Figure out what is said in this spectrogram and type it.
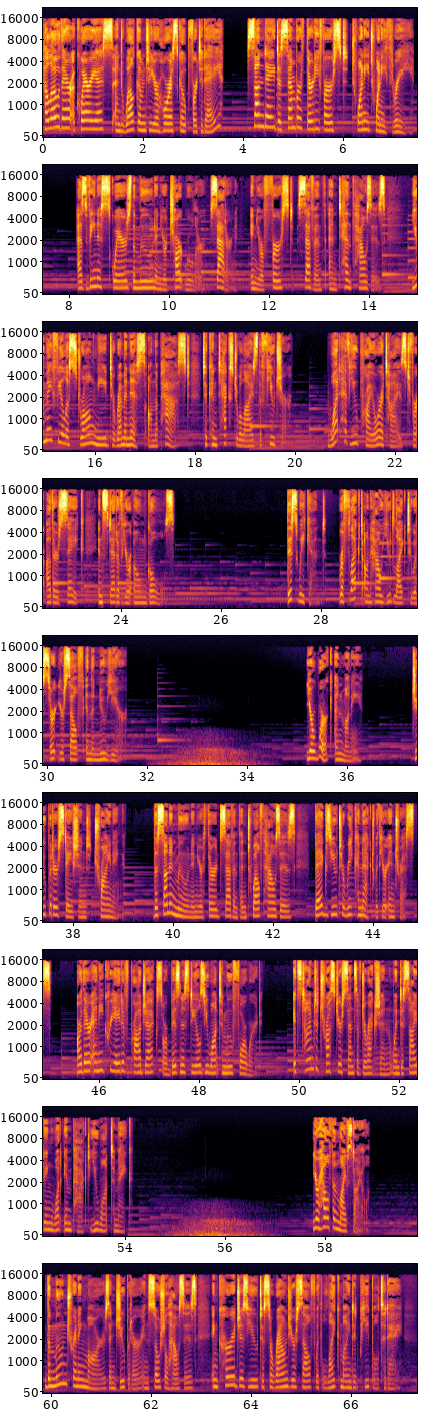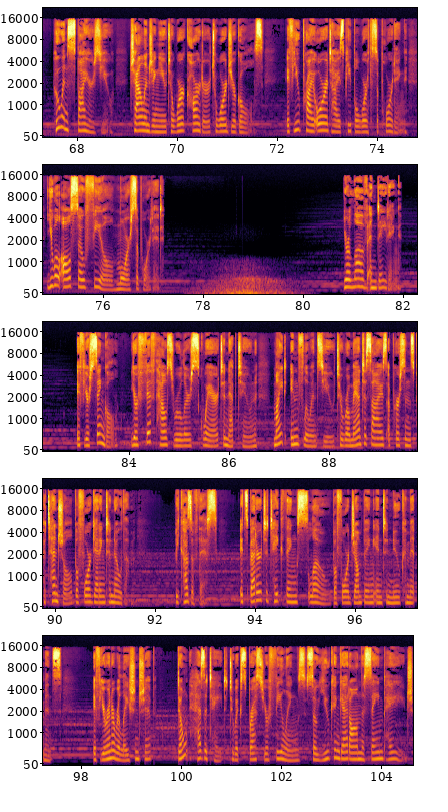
Hello there, Aquarius, and welcome to your horoscope for today, Sunday, December 31st, 2023. As Venus squares the moon and your chart ruler, Saturn, in your first, seventh, and tenth houses, you may feel a strong need to reminisce on the past to contextualize the future. What have you prioritized for others' sake instead of your own goals? This weekend, reflect on how you'd like to assert yourself in the new year. Your work and money. Jupiter stationed trining. The sun and moon in your third, seventh, and twelfth houses begs you to reconnect with your interests. Are there any creative projects or business deals you want to move forward? It's time to trust your sense of direction when deciding what impact you want to make. Your health and lifestyle. The moon trining Mars and Jupiter in social houses encourages you to surround yourself with like minded people today. Who inspires you, challenging you to work harder towards your goals? If you prioritize people worth supporting, you will also feel more supported. Your love and dating. If you're single, your fifth house ruler's square to Neptune might influence you to romanticize a person's potential before getting to know them. Because of this, it's better to take things slow before jumping into new commitments. If you're in a relationship, don't hesitate to express your feelings so you can get on the same page.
